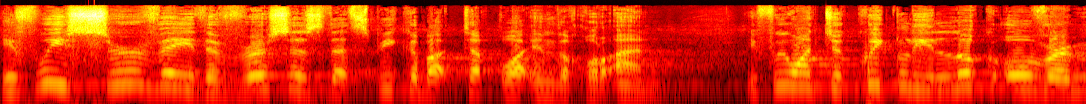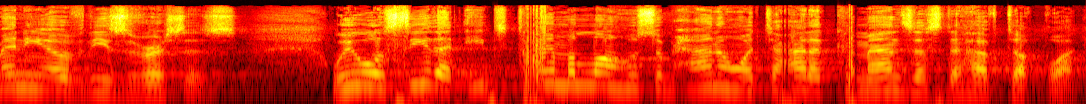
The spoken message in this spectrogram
If we survey the verses that speak about taqwa in the Quran, if we want to quickly look over many of these verses, we will see that each time Allah subhanahu wa ta'ala commands us to have taqwa,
